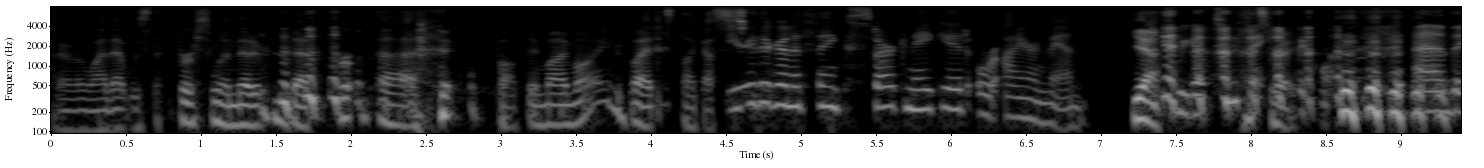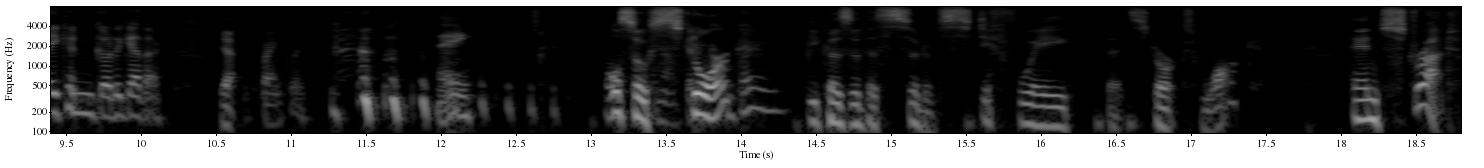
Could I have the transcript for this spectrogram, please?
I don't know why that was the first one that that uh, popped in my mind. But like a You're either going to think Stark Naked or Iron Man. yeah, We got two things. right. One. and they can go together. Yeah. frankly. Hey, also I'm not gonna stork because of the sort of stiff way that storks walk, and strut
